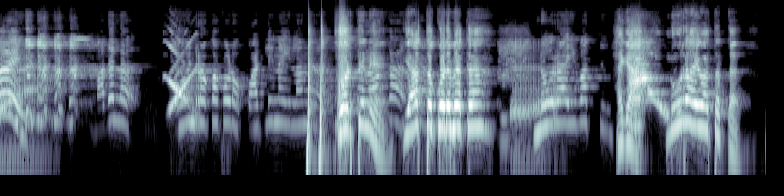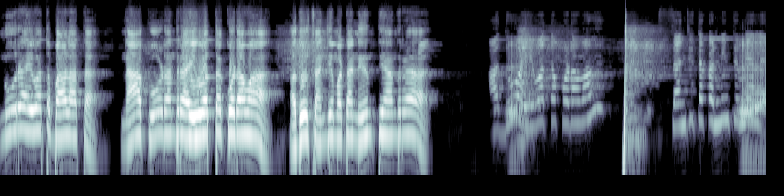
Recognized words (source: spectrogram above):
ಓಯ್ ಮೊದಲ ಫೋನ್ ರೊಕ್ಕ ಕೊಡು ಕ್ವಾಟ್ಲಿನ ಇಲ್ಲಂದ್ರ. ಕೊಡ್ತೀನಿ. ಎಷ್ಟು ಕೊಡ್ಬೇಕ? ನೂರ ಐವತ್ತು ಹಾಗೆ ನೂರ ಐವತ್ತತ್ತ ನೂರ ಐವತ್ತು ಬಾಳ ಆತ. ನಾ ಕೊಡಂದ್ರ ಐವತ್ತ ಕೊಡವ. ಅದು ಸಂಜೆ ಮಟ ನಿಂತಿ ಅಂದ್ರ. ಅದು ಐವತ್ತು ಕೊಡವ. ಸಂಜೆ ತಕ ನಿಂತ ಮೇಲೆ.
